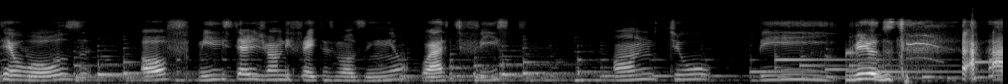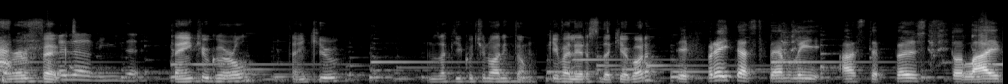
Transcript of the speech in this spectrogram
The walls of Mr. João de Freitas Mozinho was fixed on to be built. Perfect. Coisa linda. Thank you, girl. Thank you. Vamos aqui continuar então. Quem vai ler essa daqui agora? The Freitas family as the first to live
